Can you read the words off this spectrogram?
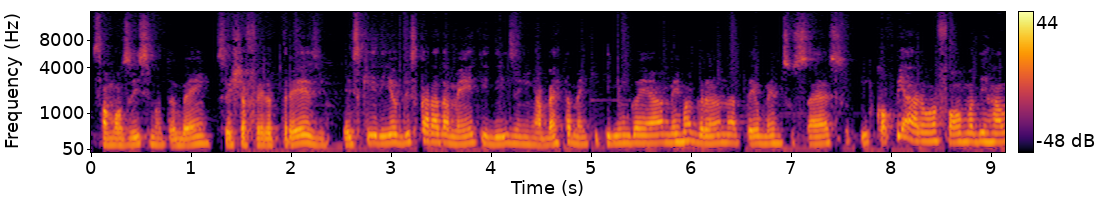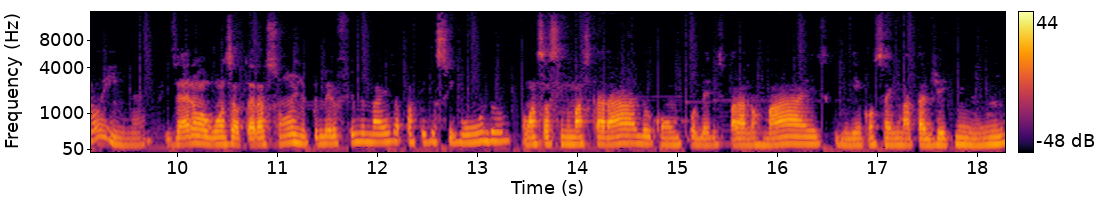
famosíssima também, Sexta-feira 13, eles queriam descaradamente, e dizem abertamente que queriam ganhar a mesma grana, ter o mesmo sucesso, e copiaram a forma de Halloween, né? Fizeram algumas alterações no primeiro filme, mas a partir do segundo, um assassino mascarado, com poderes paranormais, que ninguém consegue matar de jeito nenhum,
